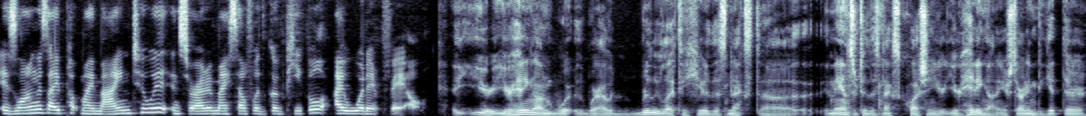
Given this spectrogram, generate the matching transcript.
as long as I put my mind to it and surrounded myself with good people, I wouldn't fail. You're, you're hitting on wh- where I would really like to hear this next, uh, an answer to this next question. You're, you're hitting on it. You're starting to get there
